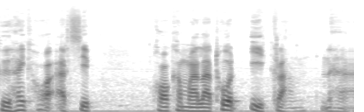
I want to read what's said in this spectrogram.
คือให้ขออัดสิบขอขมาลาโทษอีกครั้งนะฮะ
